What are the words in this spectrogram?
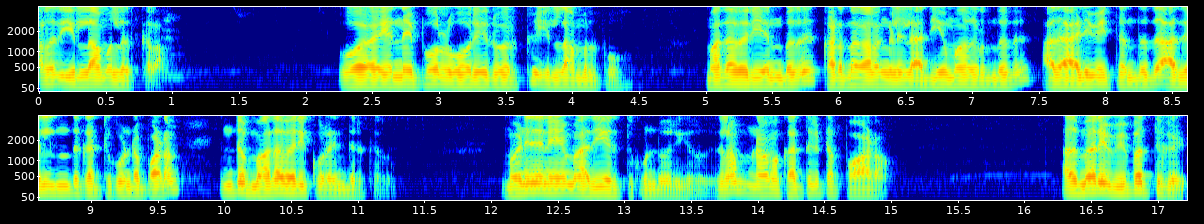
அல்லது இல்லாமல் இருக்கலாம். ஓ என்னை போல் ஓரிருவருக்கு இல்லாமல் போகும். மதவெறி என்பது கடந்த காலங்களில் அதிகமாக இருந்தது அது அழிவை தந்தது அதிலிருந்து கற்றுக்கொண்ட பாடம் இன்று மதவெறி குறைந்திருக்கிறது. மனிதநேயம் அதிகரித்து கொண்டு வருகிறது. இதெல்லாம் நாம் கற்றுக்கிட்ட பாடம். அது மாதிரி விபத்துகள்.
